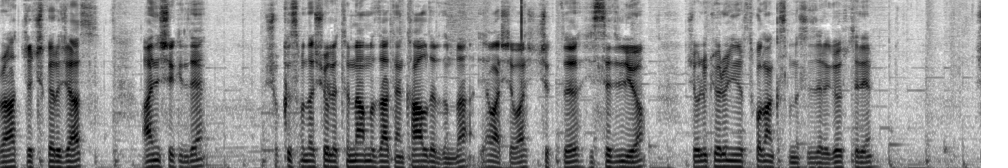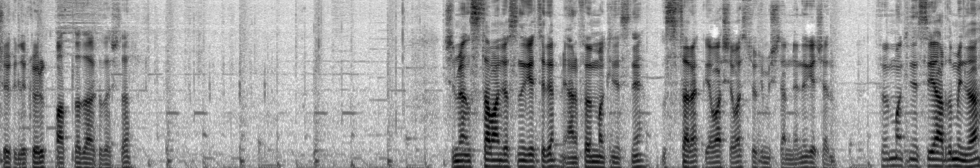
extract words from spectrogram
rahatça çıkaracağız. Aynı şekilde şu kısmı da şöyle tırnağımla zaten kaldırdığımda yavaş yavaş çıktığı hissediliyor. Şöyle körün yırtık olan kısmını sizlere göstereyim. Şu şekilde körük patladı arkadaşlar. Şimdi ben ısı tabancasını getireyim. Yani fön makinesini ısıtarak yavaş yavaş söküm işlemlerine geçelim. Fön makinesi yardımıyla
